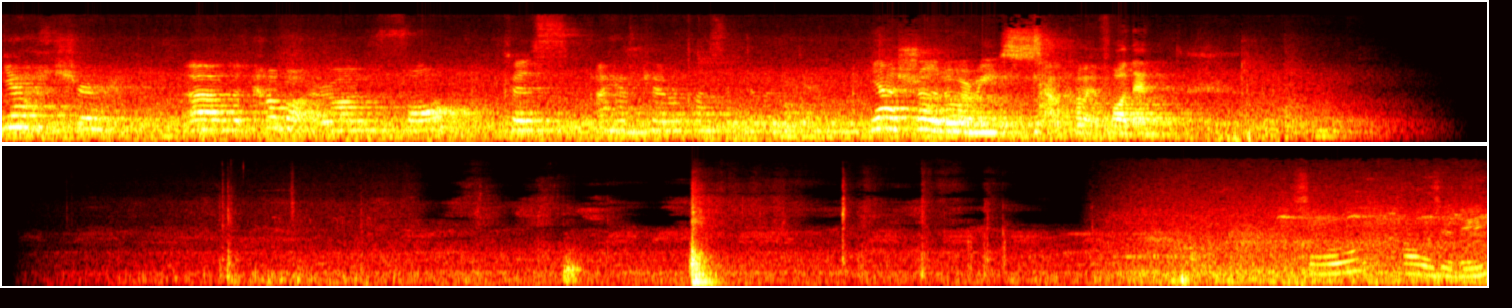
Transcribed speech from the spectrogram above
Yeah, sure. Uh, but how about around 4? Because I have piano class later when I. Yeah, sure, no worries. I'll come at 4 then. So, how was your day?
